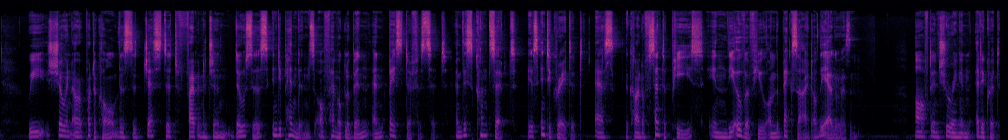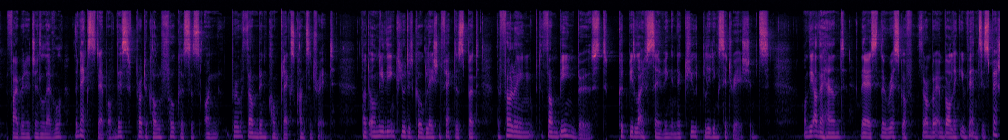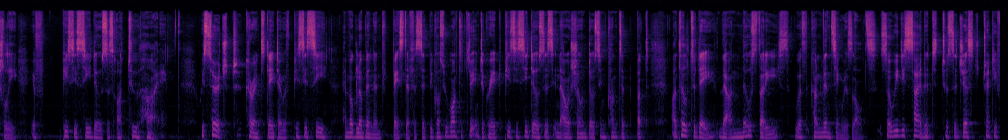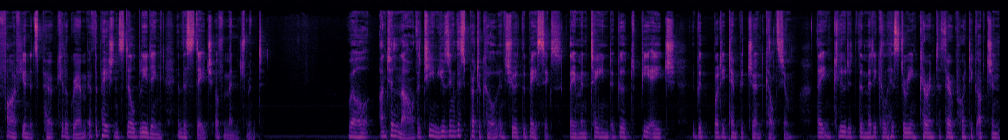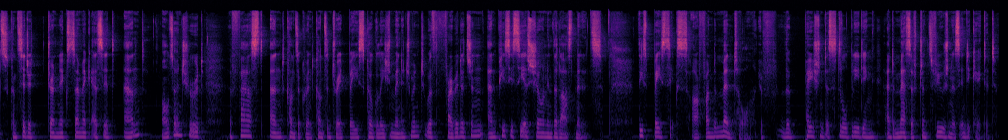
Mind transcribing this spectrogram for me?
we show in our protocol the suggested fibrinogen doses independence of hemoglobin and base deficit. And this concept is integrated as a kind of centerpiece in the overview on the backside of the algorithm. After ensuring an adequate fibrinogen level, the next step of this protocol focuses on prothrombin complex concentrate. not only the included coagulation factors, but the following thrombin burst could be life-saving in acute bleeding situations. On the other hand, there is the risk of thromboembolic events, especially if PCC doses are too high. We searched current data with PCC, hemoglobin and base deficit because we wanted to integrate PCC doses in our shown dosing concept, but until today there are no studies with convincing results, so we decided to suggest 25 units per kilogram if the patient is still bleeding in this stage of management. Well, until now, the team using this protocol ensured the basics. They maintained a good pH, a good body temperature and calcium. They included the medical history and current therapeutic options, considered tranexamic acid and also ensured a fast and consequent concentrate based coagulation management with fibrinogen and PCC as shown in the last minutes. These basics are fundamental if the patient is still bleeding and a massive transfusion is indicated.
